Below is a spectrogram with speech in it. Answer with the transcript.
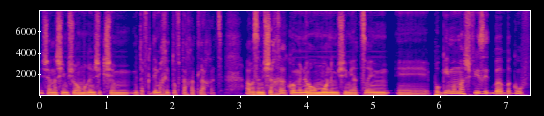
יש אנשים שאומרים שכשהם מתפקדים הכי טוב תחת לחץ, אבל זה משחרר כל מיני הורמונים שמייצרים, אה, פוגעים ממש פיזית בגוף.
